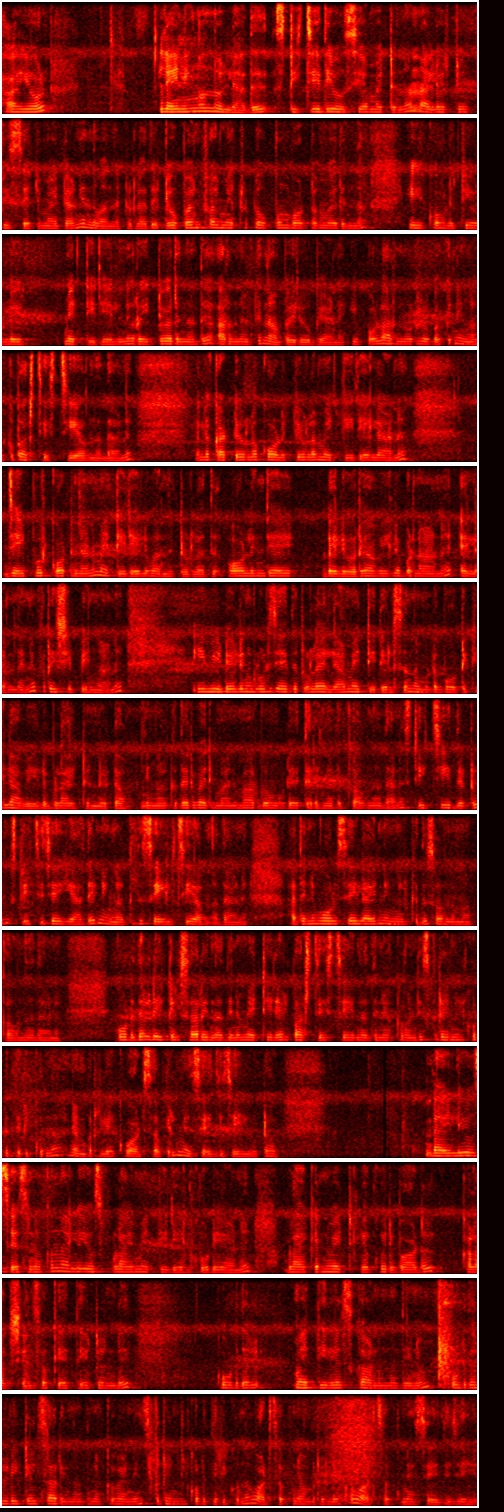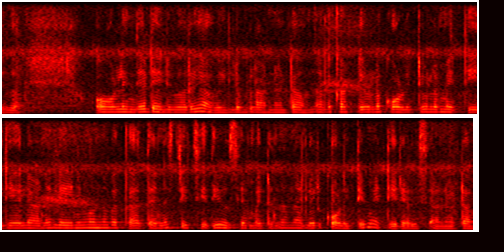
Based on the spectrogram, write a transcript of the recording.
Hi all lining ഒന്നുമില്ല. അത് stitch ചെയ്ത് യൂസ് ചെയ്യാൻ പറ്റുന്ന നല്ലൊരു ടു പീസ് സെറ്റുമായിട്ടാണ് ഇന്ന് വന്നിട്ടുള്ളത്. ടു പോയിന്റ് ഫൈവ് മീറ്റർ ടോപ്പും ബോട്ടം വരുന്ന ഈ ക്വാളിറ്റിയുള്ള മെറ്റീരിയലിന് റേറ്റ് വരുന്നത് അറുന്നൂറ്റി നാൽപ്പത് രൂപയാണ്. ഇപ്പോൾ അറുന്നൂറ് രൂപയ്ക്ക് നിങ്ങൾക്ക് പർച്ചേസ് ചെയ്യാവുന്നതാണ്. നല്ല കട്ടിയുള്ള ക്വാളിറ്റിയുള്ള മെറ്റീരിയലാണ് ജയ്പൂർ കോട്ടനാണ് മെറ്റീരിയൽ വന്നിട്ടുള്ളത്. ഓൾ ഇന്ത്യ ഡെലിവറി അവൈലബിൾ ആണ്. എല്ലാം തന്നെ ഫ്രീ ഷിപ്പിംഗ് ആണ്. ഈ വീഡിയോയിൽ ഇൻക്ലൂഡ് ചെയ്തിട്ടുള്ള എല്ലാ മെറ്റീരിയൽസും നമ്മുടെ ബോട്ടിക്കിൽ അവൈലബിൾ ആയിട്ടുണ്ട് കേട്ടോ നിങ്ങൾക്കിതൊരു വരുമാന മാർഗം കൂടി തിരഞ്ഞെടുക്കാവുന്നതാണ്. സ്റ്റിച്ച് ചെയ്തിട്ടും സ്റ്റിച്ച് ചെയ്യാതെ നിങ്ങൾക്കിത് സെയിൽ ചെയ്യാവുന്നതാണ്. അതിന് ഹോൾസെയിലായി നിങ്ങൾക്കിത് സ്വന്തമാക്കാവുന്നതാണ്. കൂടുതൽ ഡീറ്റെയിൽസ് അറിയുന്നതിനും മെറ്റീരിയൽ പർച്ചേസ് ചെയ്യുന്നതിനൊക്കെ വേണ്ടി സ്ക്രീനിൽ കൊടുത്തിരിക്കുന്ന നമ്പറിലേക്ക് വാട്സാപ്പിൽ മെസ്സേജ് ചെയ്യൂ കേട്ടോ ഡെയിലി യൂസേഴ്സിനൊക്കെ നല്ല യൂസ്ഫുള്ളായ മെറ്റീരിയൽ കൂടിയാണ്. ബ്ലാക്ക് ആൻഡ് വൈറ്റിലൊക്കെ ഒരുപാട് കളക്ഷൻസൊക്കെ എത്തിയിട്ടുണ്ട്. കൂടുതൽ മെറ്റീരിയൽസ് കാണുന്നതിനും കൂടുതൽ ഡീറ്റെയിൽസ് അറിയുന്നതിനൊക്കെ വേണ്ടി സ്ക്രീനിൽ കൊടുത്തിരിക്കുന്ന വാട്സപ്പ് നമ്പറിലേക്ക് വാട്സപ്പ് മെസ്സേജ് ചെയ്യുക. ഓൾ ഇന്ത്യ ഡെലിവറി അവൈലബിൾ ആണ് കേട്ടോ നല്ല കട്ടിയുള്ള ക്വാളിറ്റിയുള്ള മെറ്റീരിയലാണ് ലൈനിങ് ഒന്നും വെക്കാതെ തന്നെ സ്റ്റിച്ച് ചെയ്ത് യൂസ് ചെയ്യാൻ പറ്റുന്ന നല്ലൊരു ക്വാളിറ്റി മെറ്റീരിയൽസ് ആണ് കേട്ടോ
